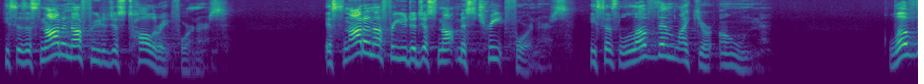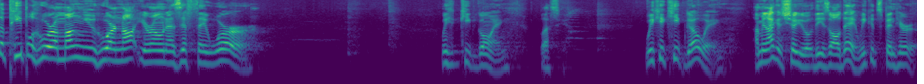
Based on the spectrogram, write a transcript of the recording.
He says it's not enough for you to just tolerate foreigners, it's not enough for you to just not mistreat foreigners. He says, love them like your own. Love the people who are among you who are not your own as if they were. We could keep going. Bless you. We could keep going. I mean, I could show you these all day. We could spend here,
